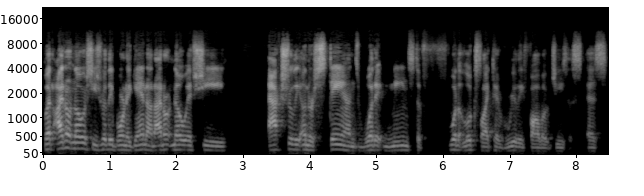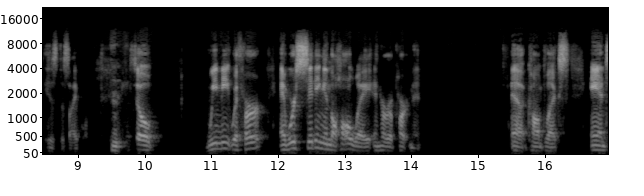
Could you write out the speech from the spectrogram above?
But I don't know if she's really born again and I don't know if she actually understands what it means to what it looks like to really follow Jesus as his disciple. Hmm. So we meet with her and we're sitting in the hallway in her apartment uh, complex and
